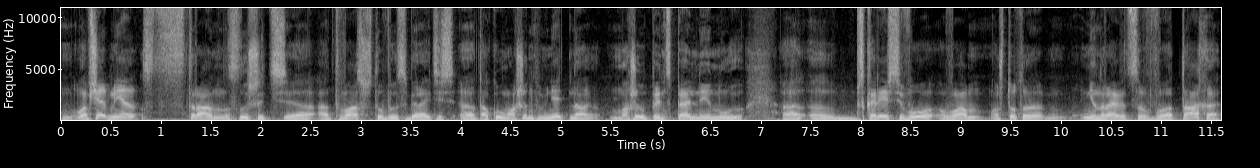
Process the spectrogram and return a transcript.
Вообще, мне странно слышать э, от вас, что вы собираетесь э, такую машину поменять на машину принципиально иную. Скорее всего, вам что-то не нравится в Таха,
